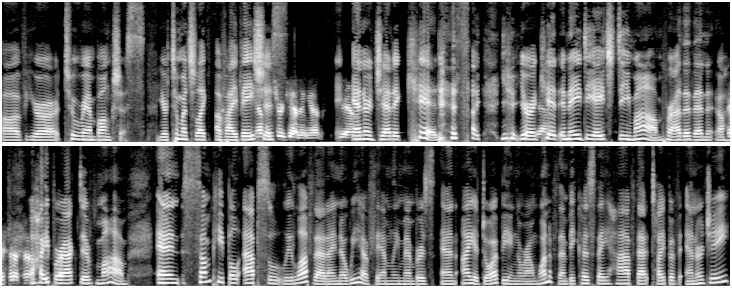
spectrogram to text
of you're too rambunctious. You're too much like a vivacious but you're getting it. Yeah. energetic kid. It's like you- you're a Yeah. kid, an ADHD mom rather than a, a hyperactive mom. And some people absolutely love that. I know we have family members, and I adore being around one of them because they have that type of energy.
